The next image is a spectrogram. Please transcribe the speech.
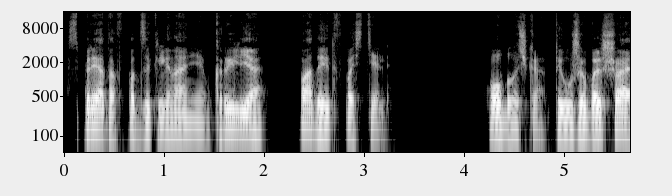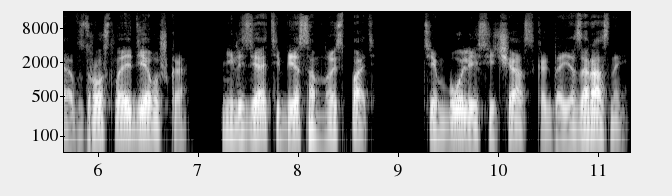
спрятав под заклинанием крылья, падает в постель. «Облачко, ты уже большая, взрослая девушка. Нельзя тебе со мной спать. Тем более сейчас, когда я заразный».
